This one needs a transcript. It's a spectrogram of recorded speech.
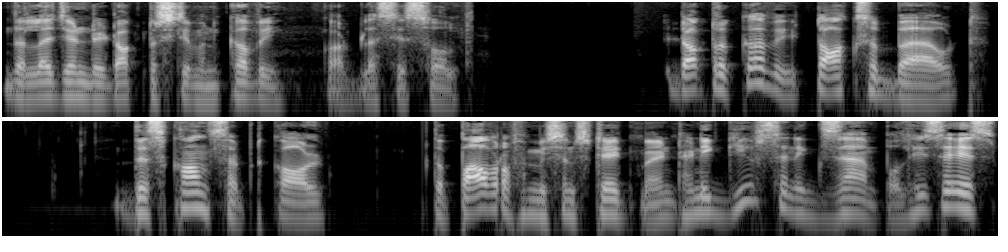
the legendary Dr. Stephen Covey. God bless his soul. Dr. Covey talks about this concept called the power of a mission statement and he gives an example. He says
